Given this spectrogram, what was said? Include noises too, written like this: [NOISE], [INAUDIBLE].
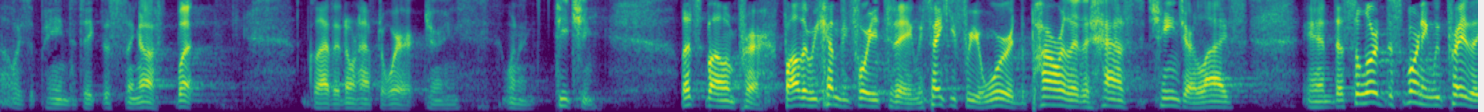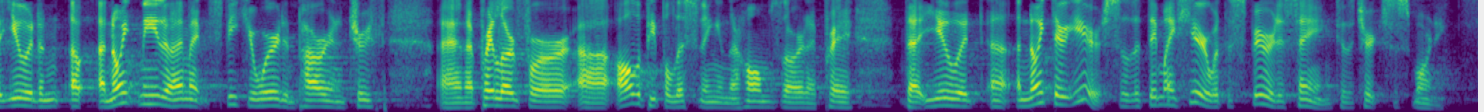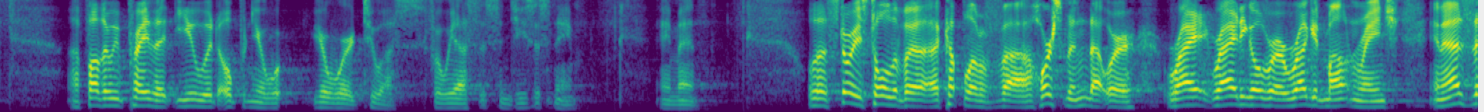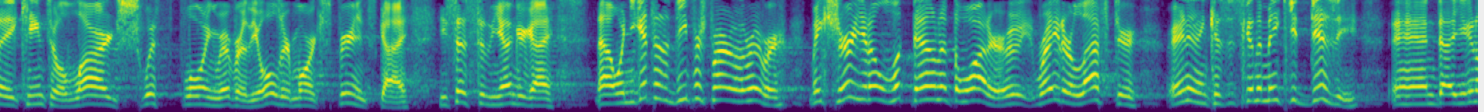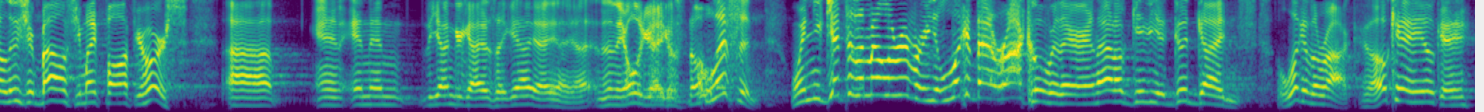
Always a pain to take this thing off, but I'm glad I don't have to wear it during when I'm teaching. Let's bow in prayer. Father, we come before you today. We thank you for your word, the power that it has to change our lives. And uh, so, Lord, this morning we pray that you would uh, anoint me that I might speak your word in power and in truth. And I pray, Lord, for uh, all the people listening in their homes, Lord, I pray that you would uh, anoint their ears so that they might hear what the Spirit is saying to the church this morning. Uh, Father, we pray that you would open your, your word to us, for we ask this in Jesus' name. Amen. Well, the story is told of a, a couple of uh, horsemen that were ri- riding over a rugged mountain range. And as they came to a large, swift flowing river, the older, more experienced guy, he says to the younger guy, Now, when you get to the deepest part of the river, make sure you don't look down at the water, right or left or, or anything, because it's going to make you dizzy and uh, you're going to lose your balance. You might fall off your horse. Uh, and, and then the younger guy was like, yeah, yeah, yeah, yeah. And then the older guy goes, no, listen, when you get to the middle of the river, you look at that rock over there and that'll give you good guidance. Look at the rock. Okay, okay.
